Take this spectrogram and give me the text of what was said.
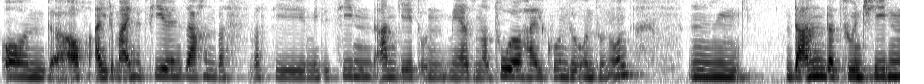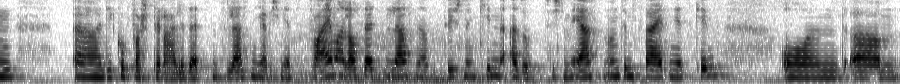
und äh, auch allgemein mit vielen Sachen, was, was die Medizin angeht und mehr so Naturheilkunde und und und, mm, dann dazu entschieden, äh, die Kupferspirale setzen zu lassen. Die habe ich mir jetzt zweimal auch setzen lassen, also zwischen den Kindern, also zwischen dem ersten und dem zweiten jetzt Kind. Und ähm,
